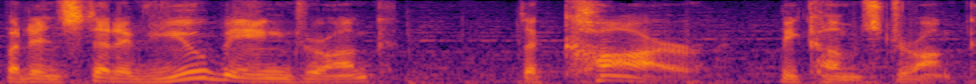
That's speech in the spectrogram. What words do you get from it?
but instead of you being drunk, the car becomes drunk.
